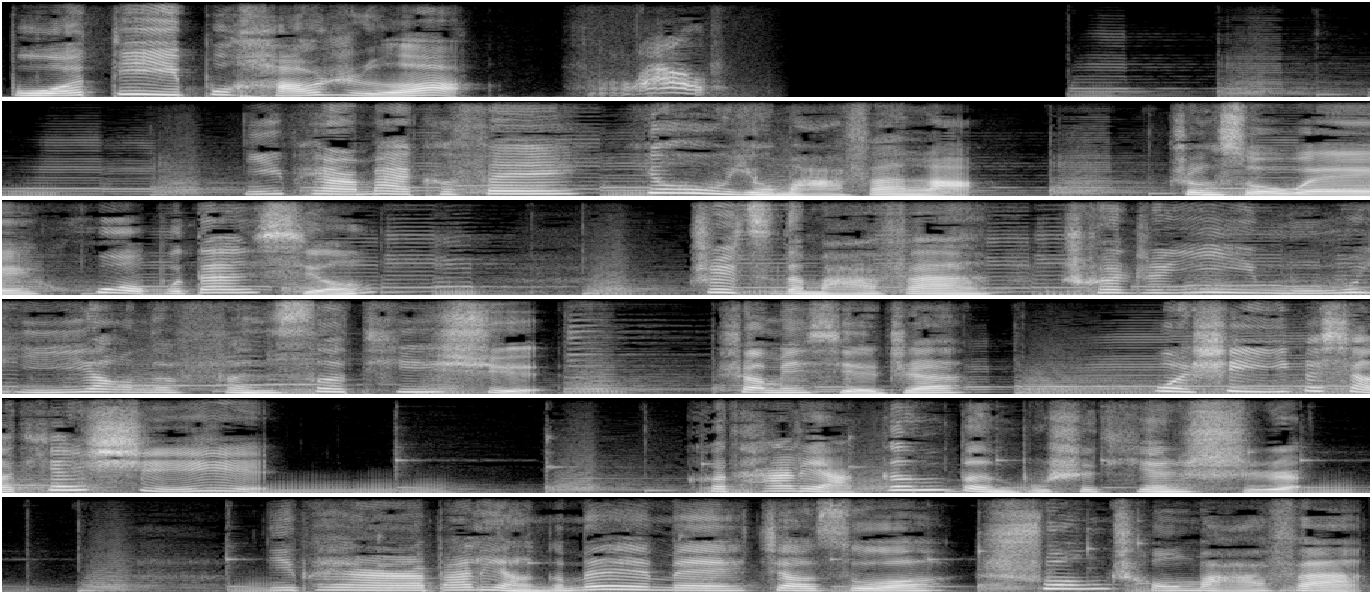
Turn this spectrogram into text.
博蒂不好惹。尼佩尔麦克菲又有麻烦了。正所谓祸不单行，这次的麻烦穿着一模一样的粉色 T 恤，上面写着“我是一个小天使”。可他俩根本不是天使。尼佩尔把两个妹妹叫做双重麻烦。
